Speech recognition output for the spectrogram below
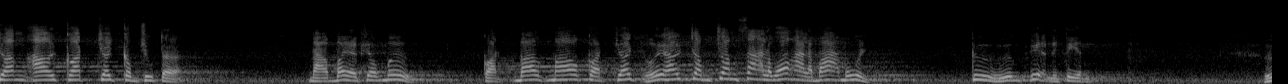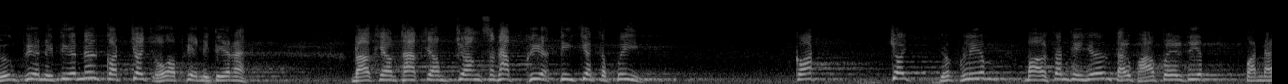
ចង់ឲ្យគាត់ចុចកុំព្យូទ័រដើម្បីឲ្យខ្ញុំមើលគាត់បើកមកគាត់ចុចរួចហើយចំចំសាកល្បងអាលបាមួយ គឺរឿងភាគនិទានរឿងភាគនិទានហ្នឹងគាត់ចុចរកភាគនិទានណាដល់ខ្ញុំថាខ្ញុំចង់ស្ដាប់ភាគទី72គាត់ចុចយកភ្លាមបើសិនជាយើងត្រូវប្រើពេលទៀត ប៉ុន្តែ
